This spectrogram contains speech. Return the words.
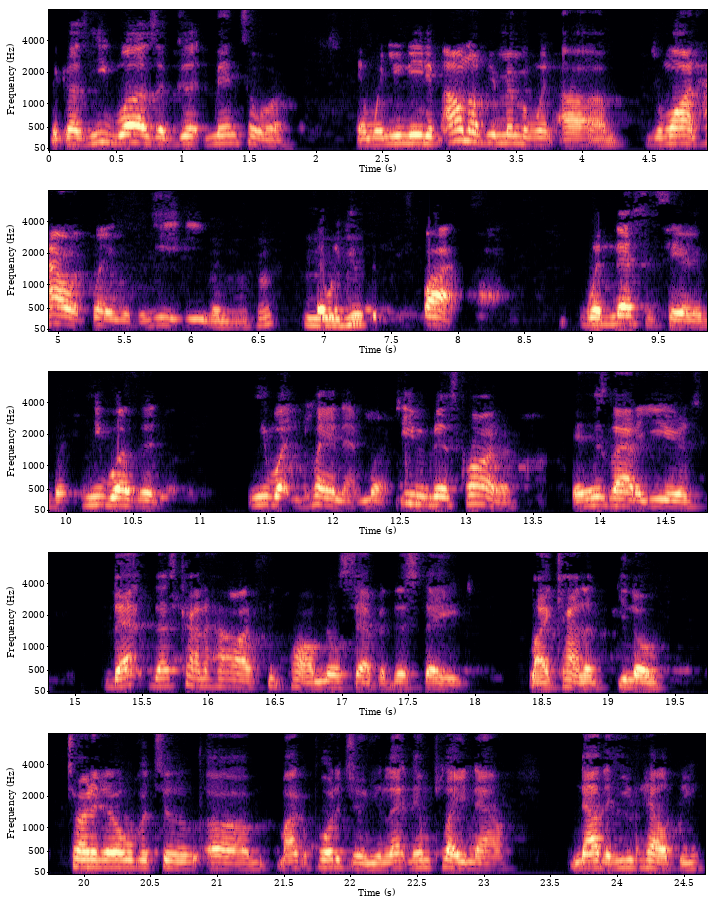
because he was a good mentor. And when you need him, I don't know if you remember when um, Juwan Howard played with the Heat. Even Mm-hmm. they would use him spots when necessary, but he wasn't he wasn't playing that much. Even Vince Carter in his latter years, that that's kind of how I see Paul Millsap at this stage, like kind of you know turning it over to um, Michael Porter Jr., letting him play now, now that he's healthy,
